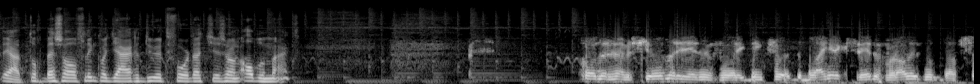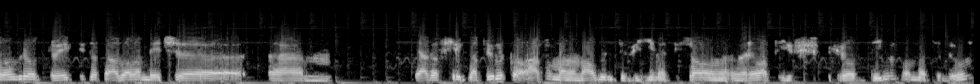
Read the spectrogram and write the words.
ja, toch best wel flink wat jaren duurt voordat je zo'n album maakt? Goh, er zijn verschillende redenen voor. Ik denk de belangrijkste reden vooral is dat dat zo'n groot project is dat dat wel een beetje ja, dat schrikt natuurlijk wel af om aan een album te beginnen. Het is wel een, relatief groot ding om dat te doen.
